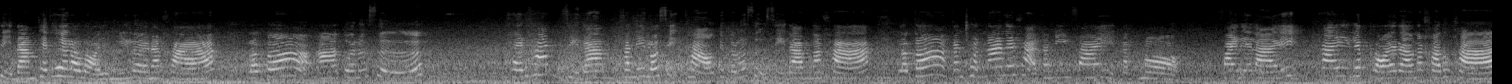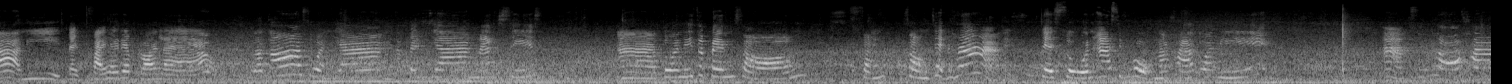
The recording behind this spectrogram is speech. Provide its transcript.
สีดำเท่ๆเราหล่ออย่างนี้เลยนะคะ แล้วก็ตัวหนังสือไททันสีดำคันนี้รถสีขาวติดตัวหนังสือสีดำนะคะ แล้วก็กันชนหน้าเนี่ยค่ะจะมีไฟตัดหมอกไฟเดย์ไลท์ให้เรียบร้อยแล้วนะคะ ลูกค้านี่ติดไฟให้เรียบร้อยแล้ว แล้วก็ส่วนยางจะเป็นยางแม็กซิสอ่าตัวนี้จะเป็น2 2 2 7 5 70 R16 นะคะ ตัวนี้ อะซุ้มล้อค่ะ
